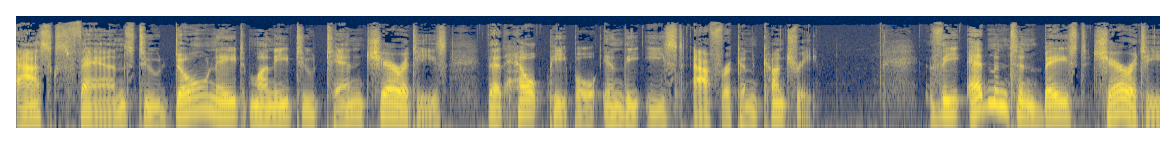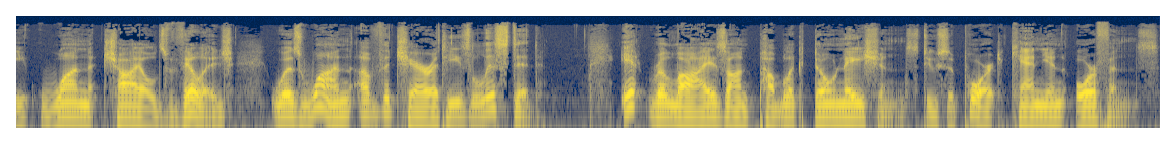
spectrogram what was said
asks fans to donate money to 10 charities that help people in the East African country. The Edmonton based charity One Child's Village was one of the charities listed. It relies on public donations to support Kenyan orphans.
